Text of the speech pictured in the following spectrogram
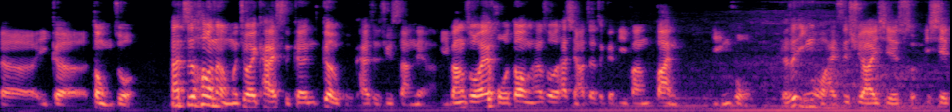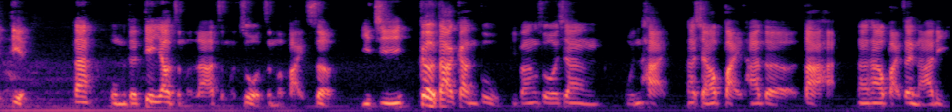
呃一个动作。那之后呢，我们就会开始跟个股开始去商量，比方说，哎，活动他说他想要在这个地方办萤火。可是萤火还是需要一些水、一些电。那我们的电要怎么拉、怎么做、怎么摆设，以及各大干部，比方说像文海，那想要摆他的大海，那他要摆在哪里？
